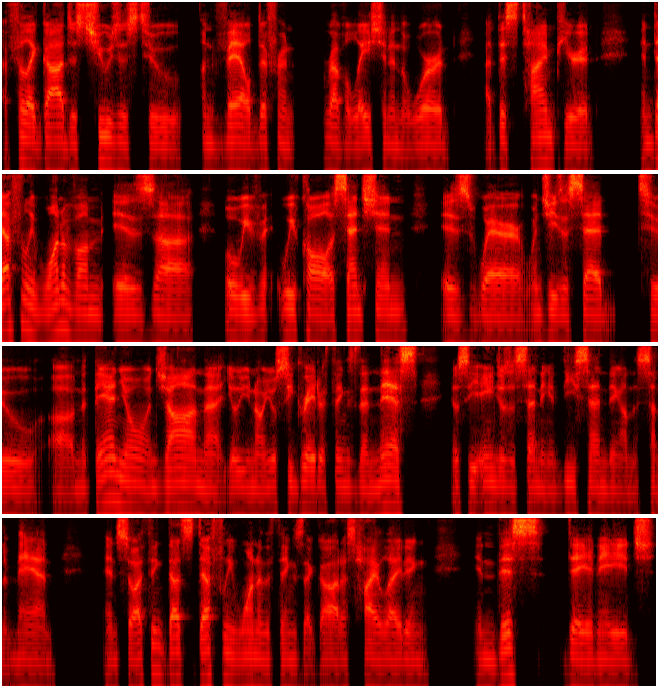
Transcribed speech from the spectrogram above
I feel like God just chooses to unveil different revelation in the Word at this time period. And definitely one of them is uh, what we've we call ascension, is where when Jesus said to uh, Nathaniel and John that you'll you know you'll see greater things than this you'll see angels ascending and descending on the Son of Man. And so I think that's definitely one of the things that God is highlighting in this day and age.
